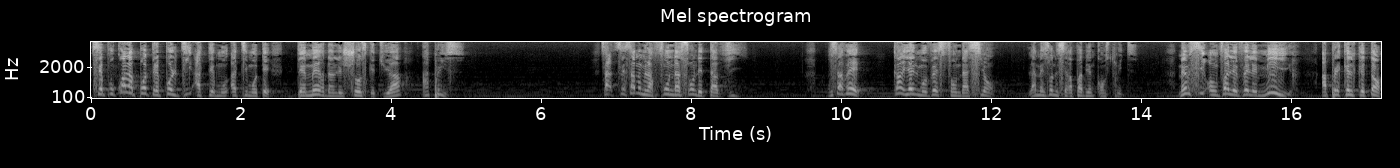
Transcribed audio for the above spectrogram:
C'est pourquoi l'apôtre Paul dit à Timothée, demeure dans les choses que tu as apprises. C'est ça même la fondation de ta vie. Vous savez, quand il y a une mauvaise fondation, la maison ne sera pas bien construite. Même si on va lever les murs, après quelques temps,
